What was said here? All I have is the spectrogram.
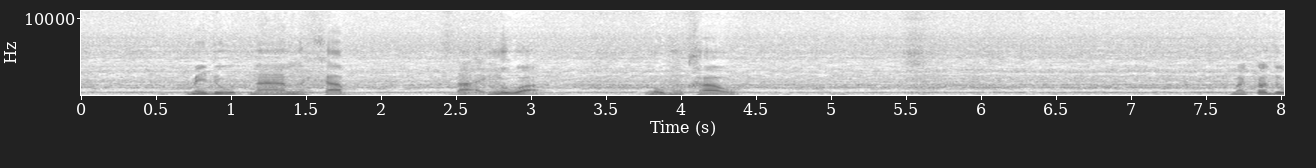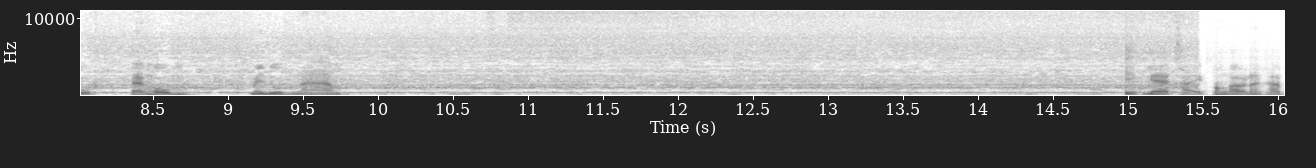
ำไม่ดูดน้ำนะครับ สายรั่วลมเข้า มันก็ดูดแต่ลมไม่ดูดน้ำวิธีแก้ไขของเรานะครับ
